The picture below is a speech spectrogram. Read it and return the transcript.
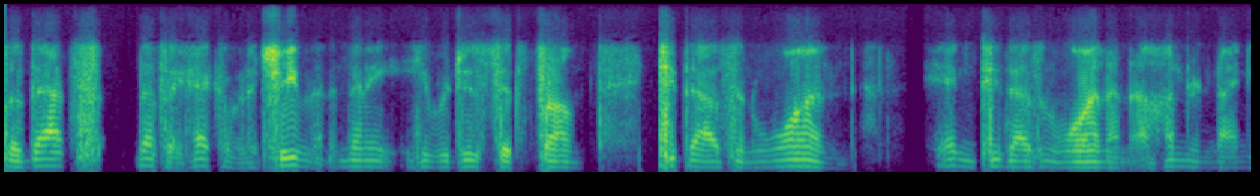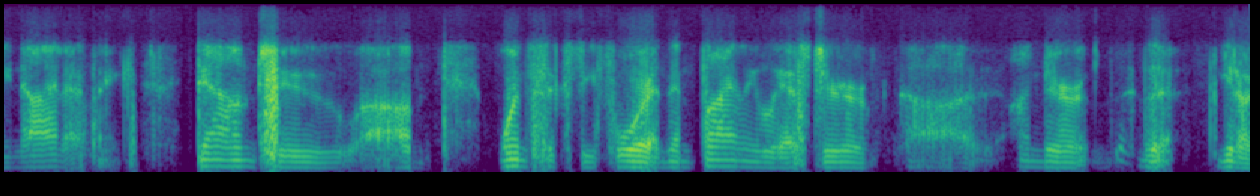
So that's that's a heck of an achievement. And then he, he reduced it from 2001 in 2001 and 199, I think, down to um, 164, and then finally last year uh, under the you know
